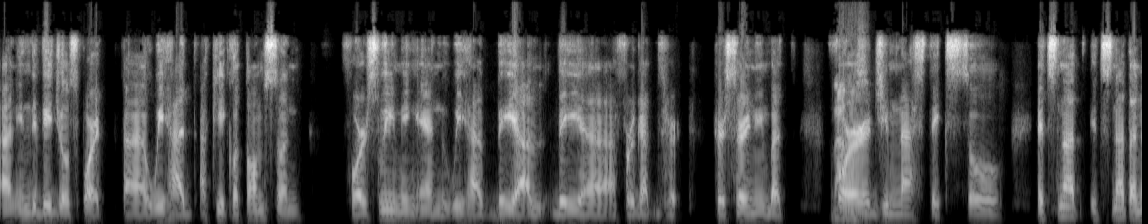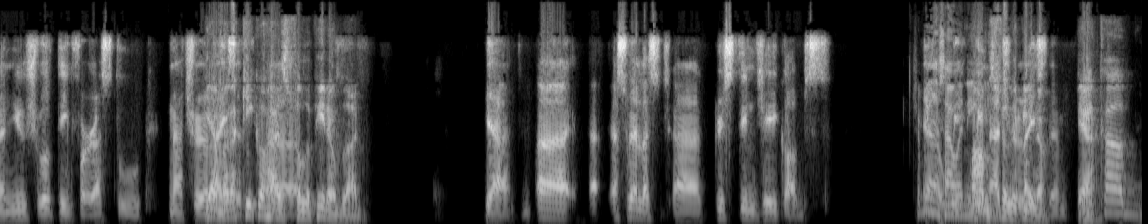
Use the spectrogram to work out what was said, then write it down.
an individual sport. Uh, we had Akiko Thomson for swimming, and we have Bea Bea. I forgot her, her surname, but for gymnastics. So it's not it's not an unusual thing for us to naturalize. Yeah, but it, Akiko has uh, Filipino blood. Yeah, uh, as well as uh, Christine Jacobs. Sabi Yeah, asawa ni Mom's Filipino. them. Yeah. Jacob.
